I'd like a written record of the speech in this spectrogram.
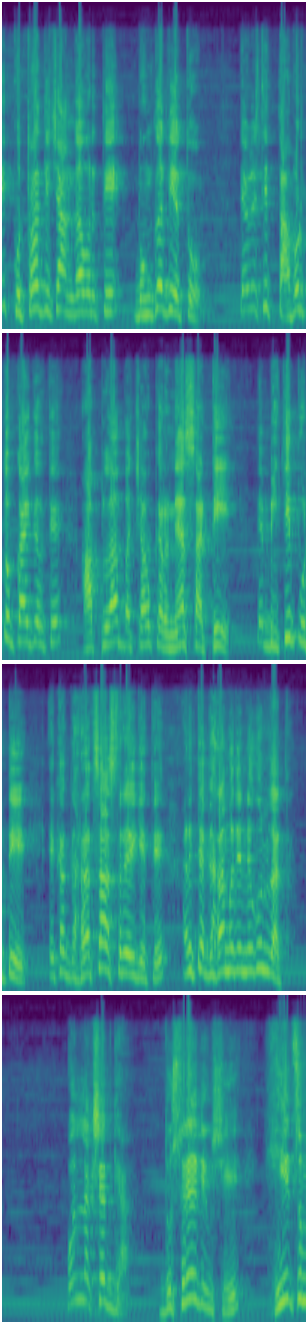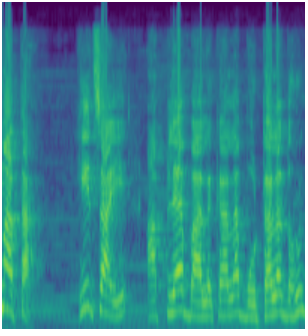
एक कुत्रा तिच्या अंगावरती भुंकत येतो. त्यावेळेस ती ताबडतोब काय करते? आपला बचाव करण्यासाठी त्या भीतीपोटी एका घराचा आश्रय घेते आणि त्या घरामध्ये निघून जाते. पण लक्षात घ्या दुसऱ्या दिवशी हीच माता हीच आई आपल्या बालकाला बोटाला धरून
